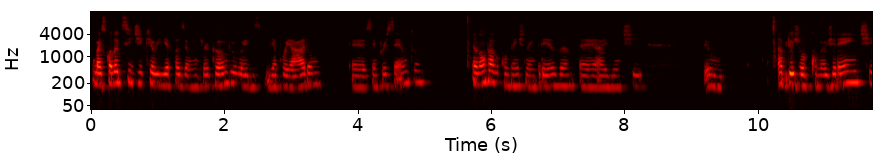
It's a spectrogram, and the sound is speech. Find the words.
mas quando eu decidi que eu ia fazer um intercâmbio, eles me apoiaram é, 100%. Eu não estava contente na empresa, é, a gente, eu abri o jogo com o meu gerente,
